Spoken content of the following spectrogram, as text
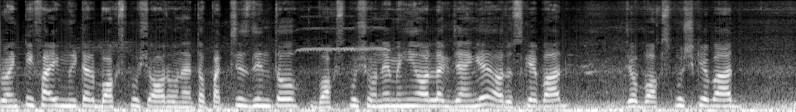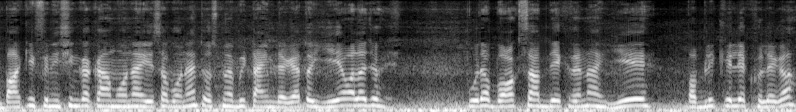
25 मीटर बॉक्स पुश और होना है। तो 25 दिन तो बॉक्स पुश होने में ही और लग जाएँगे और उसके बाद जो बॉक्स पुश के बाद बाकी फिनिशिंग का काम होना है, ये सब होना है तो उसमें अभी टाइम लगेगा। तो ये वाला जो पूरा बॉक्स आप देख रहे हैं ना, ये पब्लिक के लिए खुलेगा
